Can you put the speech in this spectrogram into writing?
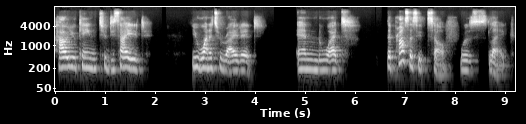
How you came to decide you wanted to write it, and what the process itself was like?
